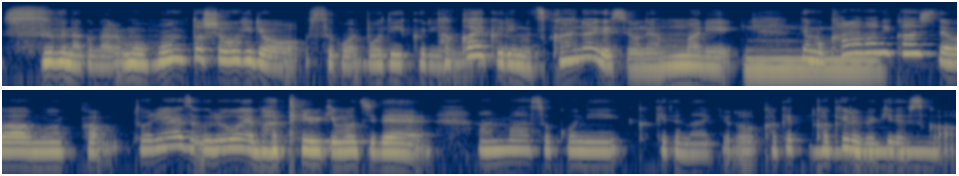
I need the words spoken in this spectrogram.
すぐなくなる。もうほんと消費量すごいボディクリーム。高いクリーム使えないですよねあんまり。でも体に関してはもうなんかとりあえず潤えばっていう気持ちであんまそこにかけてないけどかけかけるべきですか？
